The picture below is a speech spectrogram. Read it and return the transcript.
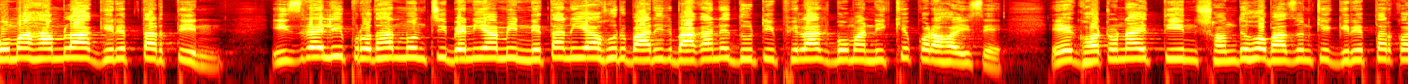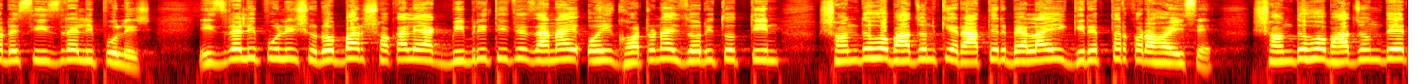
বোমা হামলা, গ্রেপ্তার তিন। ইসরায়েলি প্রধানমন্ত্রী বেনিয়ামিন নেতানিয়াহুর বাড়ির বাগানে দুটি ফ্ল্যাশ বোমা নিক্ষেপ করা হয়েছে। এ ঘটনায় তিন সন্দেহভাজনকে গ্রেপ্তার করেছে ইসরায়েলি পুলিশ। ইসরায়েলি পুলিশ রোববার সকালে এক বিবৃতিতে জানায়, ওই ঘটনায় জড়িত তিন সন্দেহভাজনকে রাতের বেলায় গ্রেপ্তার করা হয়েছে। সন্দেহভাজনদের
